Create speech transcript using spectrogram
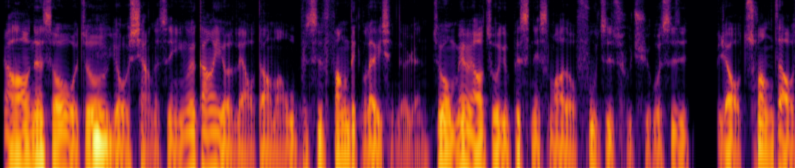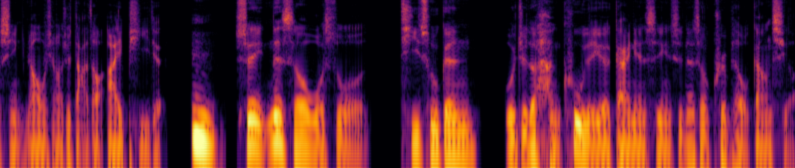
然后那时候我就嗯有想的事情，因为刚刚有聊到嘛，我不是 funding 类型的人，就我没有要做一个 business model 复制出去，我是比较有创造性，然后我想要去打造 IP 的。嗯所以那时候我所提出跟我觉得很酷的一个概念事情是，那时候 crypto 刚起来，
